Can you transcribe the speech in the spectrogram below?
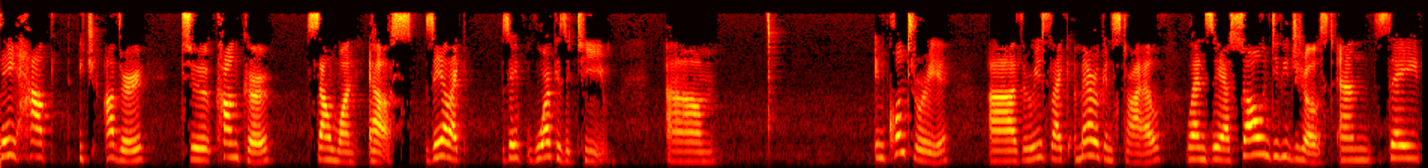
they help each other to conquer someone else. They are like they work as a team. Um, in contrary, uh, there is like American style when they are so individualist and they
